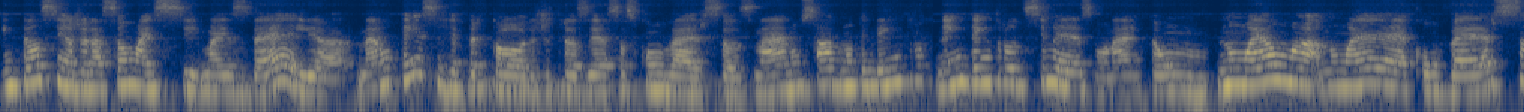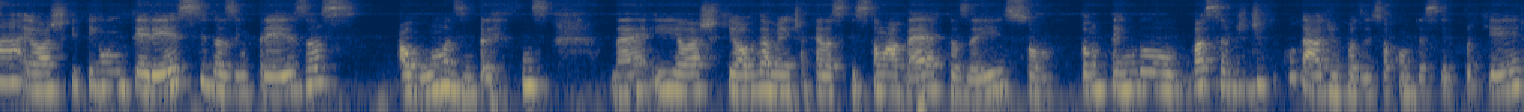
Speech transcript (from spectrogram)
Então, assim, a geração mais, mais velha, né, não tem esse repertório de trazer essas conversas, né, não sabe, não tem dentro, nem dentro de si mesmo, né, então, não é uma, não é conversa, eu acho que tem um interesse das empresas, algumas empresas, né, e eu acho que, obviamente, aquelas que estão abertas a isso, estão tendo bastante dificuldade em fazer isso acontecer, porque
